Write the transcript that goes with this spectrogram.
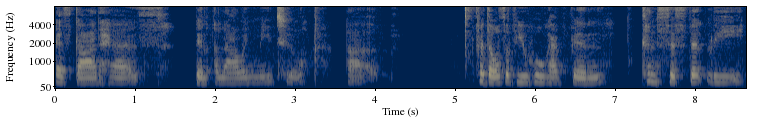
as God has been allowing me to. Uh, for those of you who have been consistently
